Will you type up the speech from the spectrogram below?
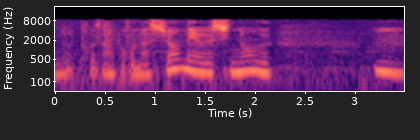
notre informations. Mais sinon, hmm,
